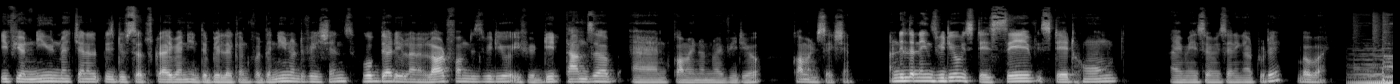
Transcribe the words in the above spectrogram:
if you're new in my channel please do subscribe and hit the bell icon for the new notifications. Hope that you learn a lot from this video. If you did thumbs up and comment on my video comment section. Until the next video stay safe stay at home. I may be signing out today. Bye bye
